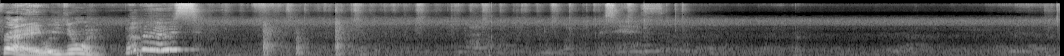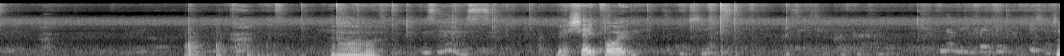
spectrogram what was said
Frey, what are you doing? Boo boos. What's this? Oh, What's this? better shake for it. What's this? What's this? Good girl. Love you, Frankie. What's this?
